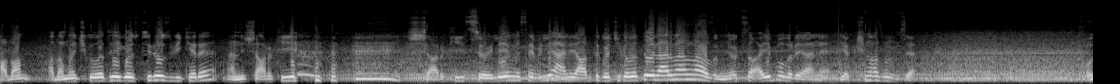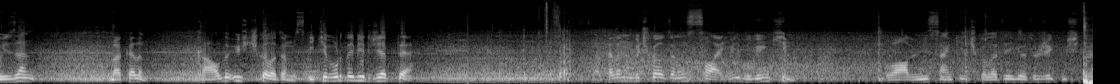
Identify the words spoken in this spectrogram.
adam adama çikolatayı gösteriyoruz bir kere. Hani şarkıyı şarkıyı söyleyemese bile yani artık o çikolatayı vermen lazım. Yoksa ayıp olur yani. Yakışmaz mı bize? O yüzden bakalım. Kaldı 3 çikolatamız. 2 burada bir cepte. Bakalım bu çikolatanın sahibi bugün kim? Bu abimiz sanki çikolatayı götürecekmiş gibi.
